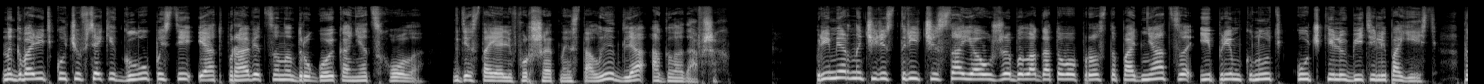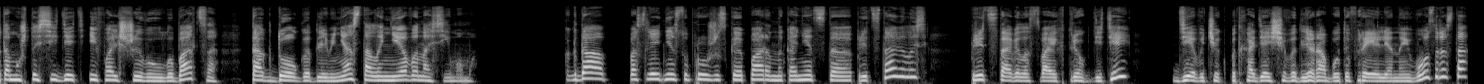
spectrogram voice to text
наговорить кучу всяких глупостей и отправиться на другой конец холла, где стояли фуршетные столы для оголодавших. Примерно через три часа я уже была готова просто подняться и примкнуть к кучке любителей поесть, потому что сидеть и фальшиво улыбаться так долго для меня стало невыносимым. Когда последняя супружеская пара наконец-то представилась, представила своих трех детей, девочек, подходящего для работы фрейлина и возраста,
